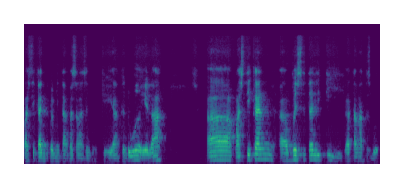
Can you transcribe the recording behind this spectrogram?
Pastikan permintaan pasaran tersebut. Okay, yang kedua ialah uh, pastikan uh, versatility tanah tersebut.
